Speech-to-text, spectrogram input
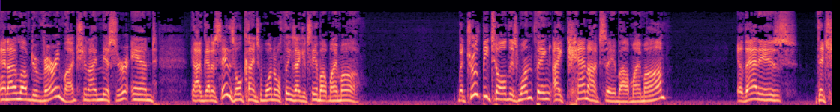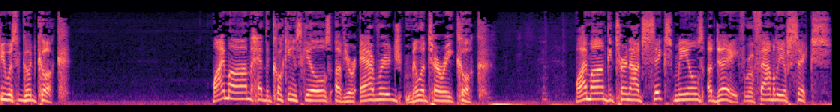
And I loved her very much, and I miss her. And I've got to say, there's all kinds of wonderful things I could say about my mom. But truth be told, there's one thing I cannot say about my mom. And that is that she was a good cook. My mom had the cooking skills of your average military cook. My mom could turn out six meals a day for a family of six.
